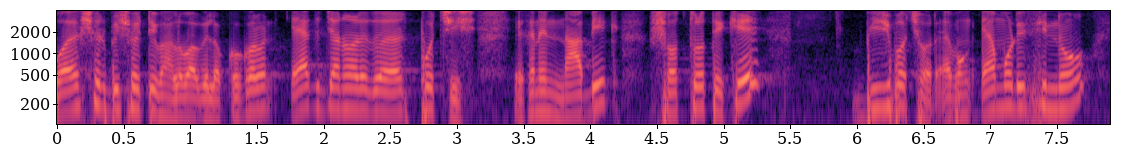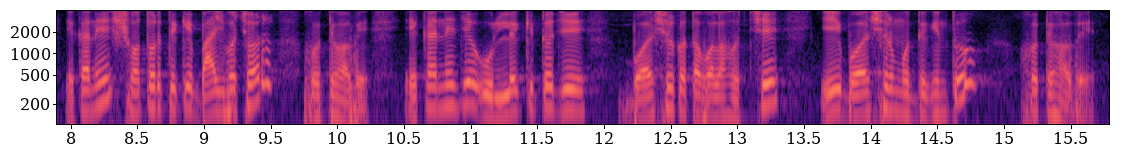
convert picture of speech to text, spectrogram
বয়সের বিষয়টি ভালোভাবে লক্ষ্য করবেন। এক জানুয়ারি দু হাজার পঁচিশ, এখানে নাবিক সতেরো থেকে বিশ বছর এবং অ্যামোডিসিনো এখানে সতেরো থেকে বাইশ বছর হতে হবে। এখানে যে উল্লেখিত যে বয়সের কথা বলা হচ্ছে, এই বয়সের মধ্যে কিন্তু হতে হবে।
